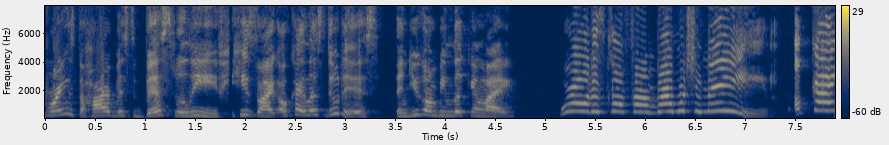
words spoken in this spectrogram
brings the harvest, best believe he's like, okay, let's do this. And you're gonna be looking like, where all this come from, bro? What you mean? Okay.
